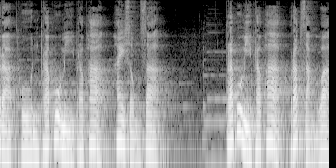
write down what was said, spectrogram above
กราบทูลพระผู้มีพระภาคให้ทรงทราบพพระผู้มีพระภาครับสั่งว่า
